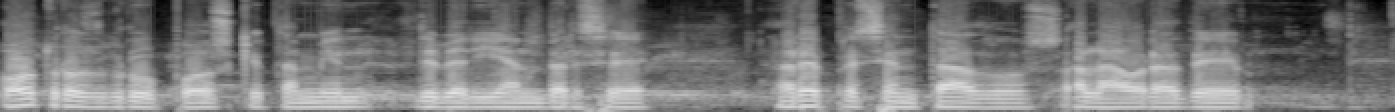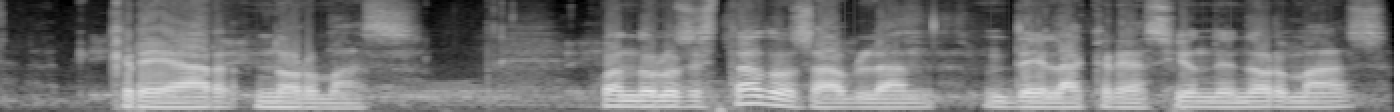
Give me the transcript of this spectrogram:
otros grupos que también deberían verse representados a la hora de crear normas. Cuando los estados hablan de la creación de normas,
